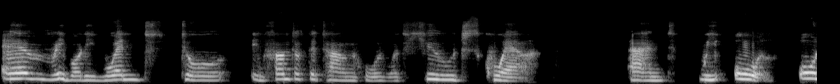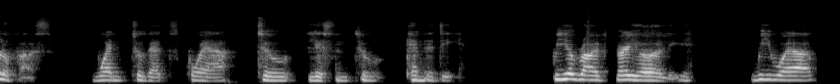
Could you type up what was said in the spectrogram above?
Everybody went to, in front of the town hall was huge square. And we all, all of us, went to that square to listen to Kennedy. We arrived very early. We were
